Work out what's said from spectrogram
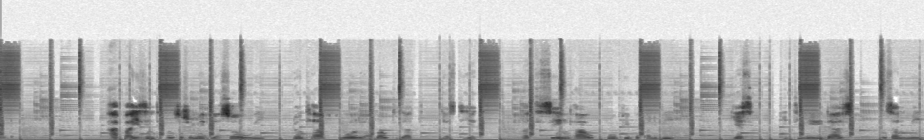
older. Harper isn't on social media, so we don't have to worry about that just yet. But seeing how cool people can be, yes, it really does concern me,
